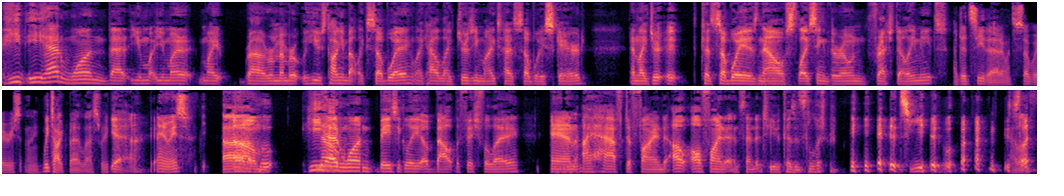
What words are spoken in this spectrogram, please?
he he had one that you might you might might uh, remember. He was talking about like Subway, like how like Jersey Mike's has Subway scared, and like because Subway is now slicing their own fresh deli meats. I did see that. I went to Subway recently. We talked about it last week. Yeah, yeah. Anyways, uh, Um, who? He No. had one basically about the fish fillet, and Mhm. I have to find it. I'll I'll find it and send it to you because it's literally it's you. I love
